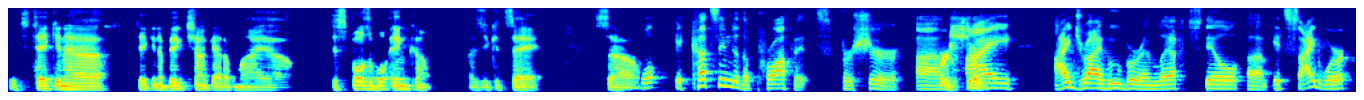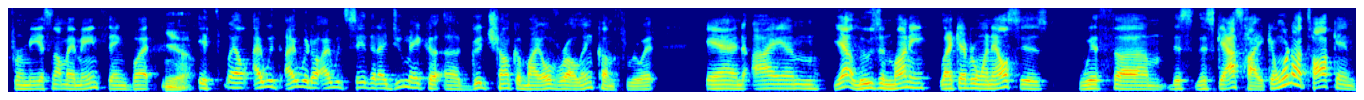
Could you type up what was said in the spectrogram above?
it's taking a taking a big chunk out of my uh, disposable income, as you could say. So well, it cuts into the profits for sure. Um, for sure. I I drive Uber and Lyft still. Um, it's side work for me. It's not my main thing, but yeah, it's well, I would, I would, I would say that I do make a, a good chunk of my overall income through it. And I am, yeah, losing money like everyone else is with um, this, this gas hike. And we're not talking,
